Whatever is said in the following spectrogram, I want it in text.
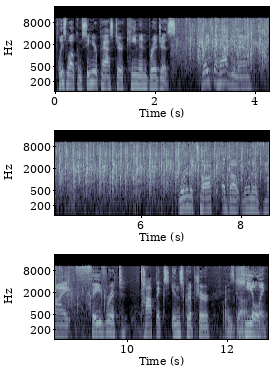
please welcome Senior Pastor Keenan Bridges. Great to have you, man. We're going to talk about one of my favorite topics in Scripture healing.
